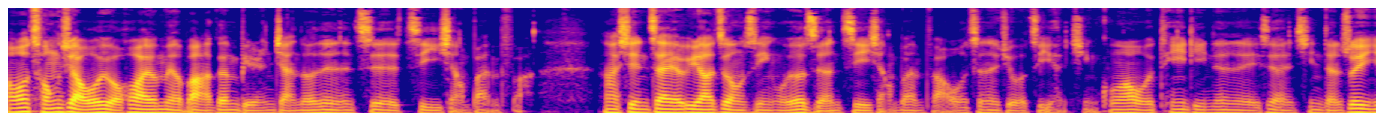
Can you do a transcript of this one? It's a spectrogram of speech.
然后从小我有话又没有办法跟别人讲，都真的是自己想办法。”那现在又遇到这种事情，我又只能自己想办法。我真的觉得我自己很辛苦啊！我听一听，真的也是很心疼。所以，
